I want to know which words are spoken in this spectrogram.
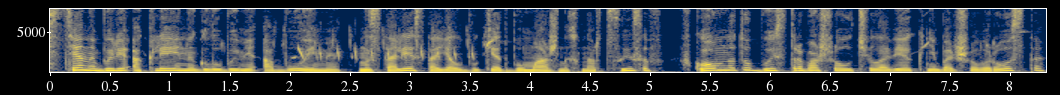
Стены были оклеены голубыми обоями, на столе стоял букет бумажных нарциссов, в комнату быстро вошел человек небольшого роста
